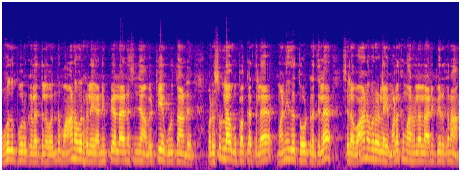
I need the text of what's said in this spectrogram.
உகது போர்க்களத்தில் வந்து வானவர்களை அனுப்பி எல்லாம் என்ன செஞ்சான்? வெற்றியை கொடுத்தாண்டு. இப்போ ரசுல்லாவுக்கு பக்கத்தில் மனித தோற்றத்தில் சில வானவர்களை மலக்குமார்கள் எல்லாம் அனுப்பியிருக்கிறான்.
